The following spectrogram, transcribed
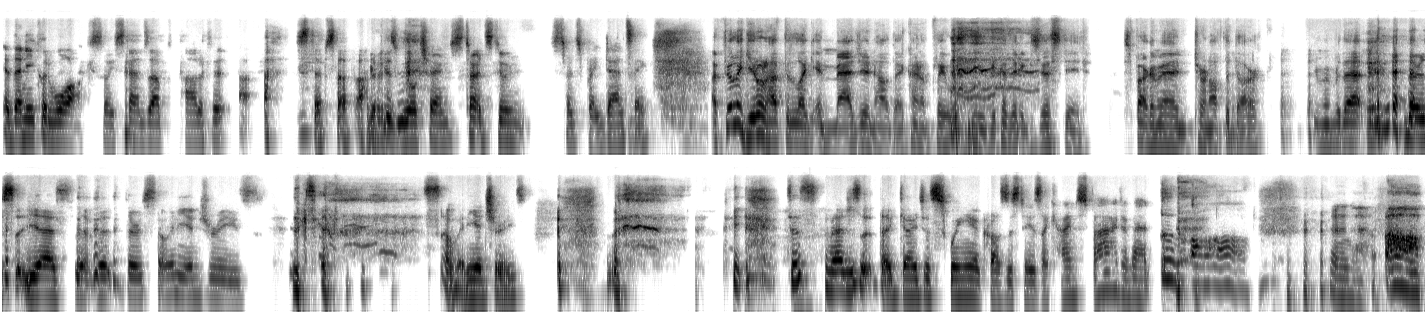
and then he could walk, so he stands up out of it, uh, steps up out of his wheelchair, and starts doing starts break dancing. I feel like you don't have to like imagine how that kind of play would be because it existed. Spider-Man, turn off the dark. You remember that? There's yes, th- th- there's so many injuries, so many injuries. just imagine that- that guy just swinging across the stage like I'm Spider-Man. Ooh, oh. and ah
